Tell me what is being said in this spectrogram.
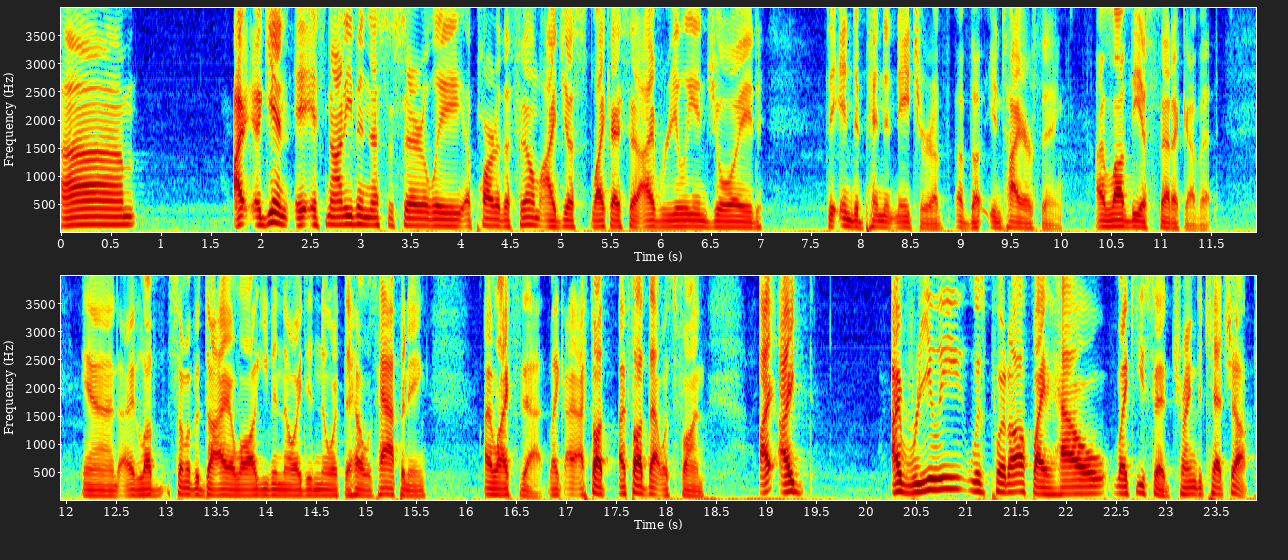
Um, I again, it's not even necessarily a part of the film. I just, like I said, I really enjoyed the independent nature of, of the entire thing. I love the aesthetic of it, and I loved some of the dialogue, even though I didn't know what the hell was happening. I liked that. Like I, I thought, I thought that was fun. I, I, I really was put off by how, like you said, trying to catch up.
